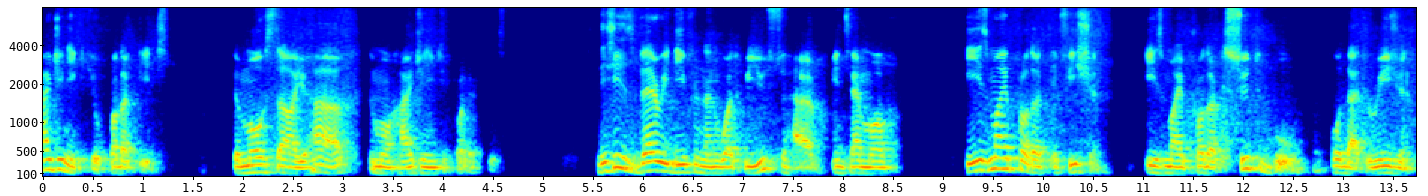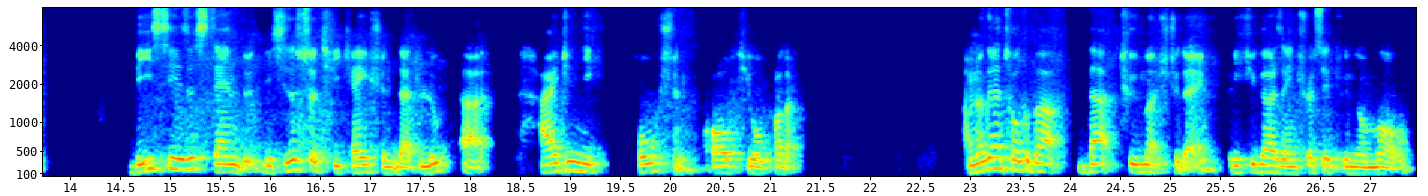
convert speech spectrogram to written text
hygienic your product is. The more star you have, the more hygienic your product is. This is very different than what we used to have in terms of is my product efficient? Is my product suitable for that region? This is a standard, this is a certification that look at hygienic portion of your product. I'm not going to talk about that too much today, but if you guys are interested to know more,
